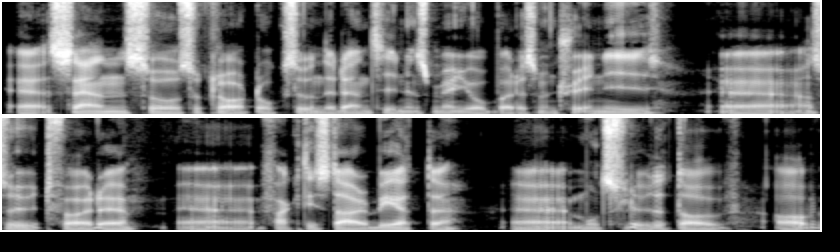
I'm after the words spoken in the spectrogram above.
Eh, sen så såklart också under den tiden som jag jobbade som trainee, eh, alltså utförde eh, faktiskt arbete eh, mot slutet av, av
